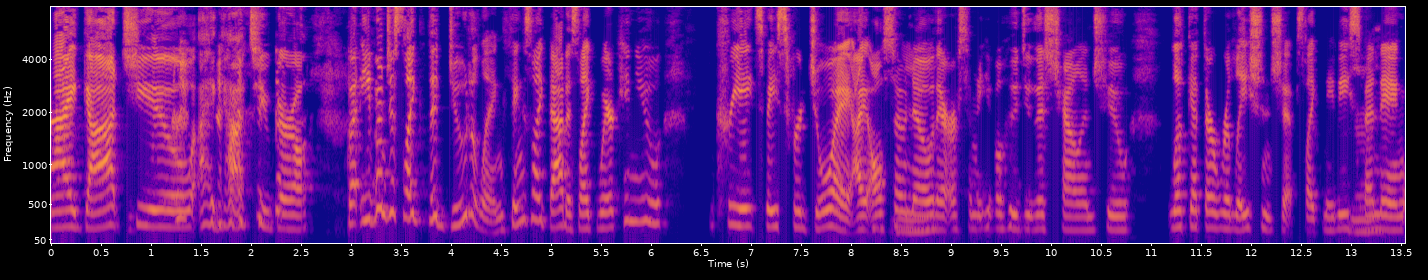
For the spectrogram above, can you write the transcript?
I got you. I got you, girl. But even just like the doodling, things like that is like, where can you create space for joy? I also mm-hmm. know there are so many people who do this challenge who look at their relationships, like maybe mm-hmm. spending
